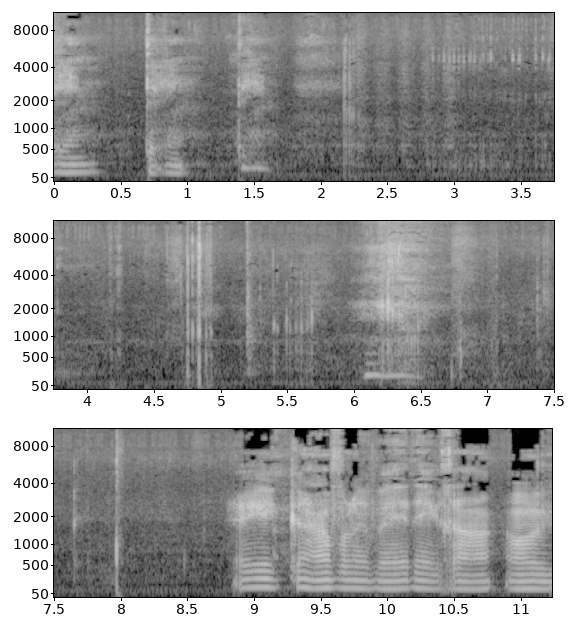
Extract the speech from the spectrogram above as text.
Ding, ding, ding. Ik ga voor de bed, gaan aan.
